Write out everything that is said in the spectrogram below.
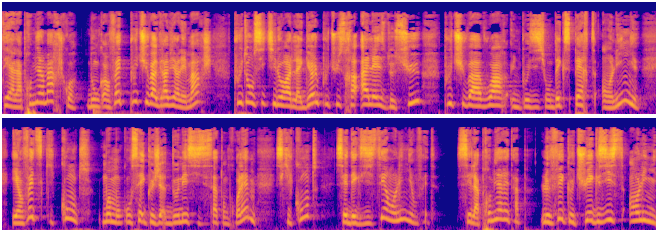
t'es à la première marche, quoi. Donc en fait, plus tu vas gravir les marches, plus ton site il aura de la gueule, plus tu seras à l'aise dessus, plus tu vas avoir une position d'experte en ligne. Et en fait, ce qui compte, moi mon conseil que j'ai à te donner si c'est ça ton problème, ce qui compte, c'est d'exister en ligne en fait. C'est la première étape. Le fait que tu existes en ligne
